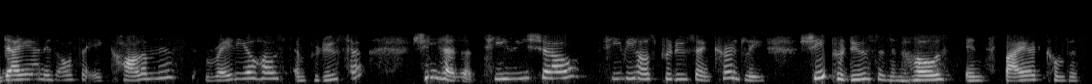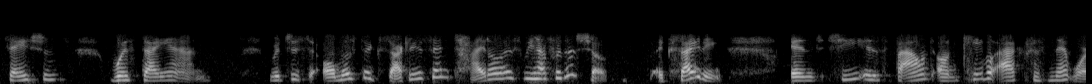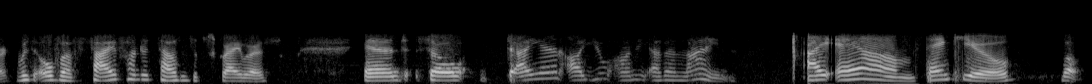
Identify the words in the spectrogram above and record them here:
Diane is also a columnist, radio host, and producer. She has a TV show, TV host, producer, and currently she produces and hosts Inspired Conversations with Diane which is almost exactly the same title as we have for this show. Exciting. And she is found on Cable Access Network with over 500,000 subscribers. And so, Diane, are you on the other line? I am. Thank you. Well,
